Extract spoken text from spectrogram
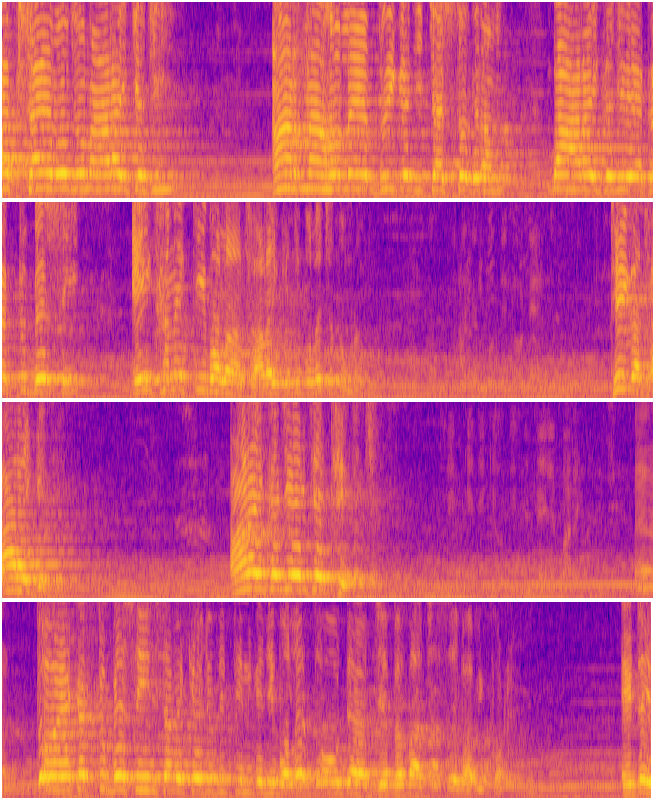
এক সায়ের ওজন আড়াই কেজি, আর না হলে দুই কেজি চারশো গ্রাম বা আড়াই কেজির এক একটু বেশি। এইখানে কি বলা আছে? আড়াই কেজি বলেছ তোমরা? ঠিক আছে, আড়াই কেজি। আড়াই কেজি এইটাই ঠিক আছে। তো এক একটু বেশি হিসাবে কেউ যদি তিন কেজি বলে, তো ওটা যেভাবে আছে সেভাবেই করে। এটাই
